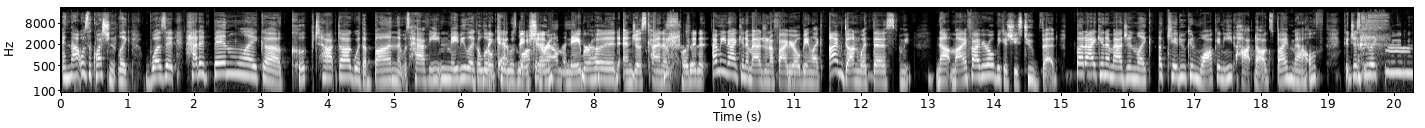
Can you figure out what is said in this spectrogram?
And that was the question. Like, was it, had it been like a cooked hot dog with a bun that was half eaten? Maybe like a little Like kid was walking around the neighborhood and just kind of put it in. I mean, I can imagine a five year old being like, I'm done with this. I mean, not my five year old because she's tube fed, but I can imagine like a kid who can walk and eat hot dogs by mouth could just be like, hmm,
